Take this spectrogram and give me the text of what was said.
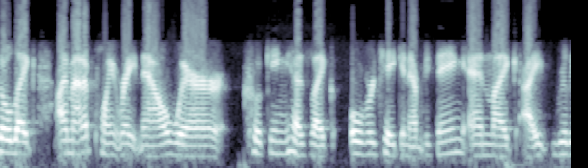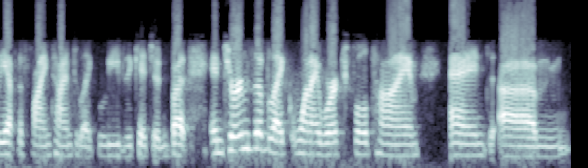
So like I'm at a point right now where cooking has like overtaken everything and like I really have to find time to like leave the kitchen. But in terms of like when I worked full time and um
